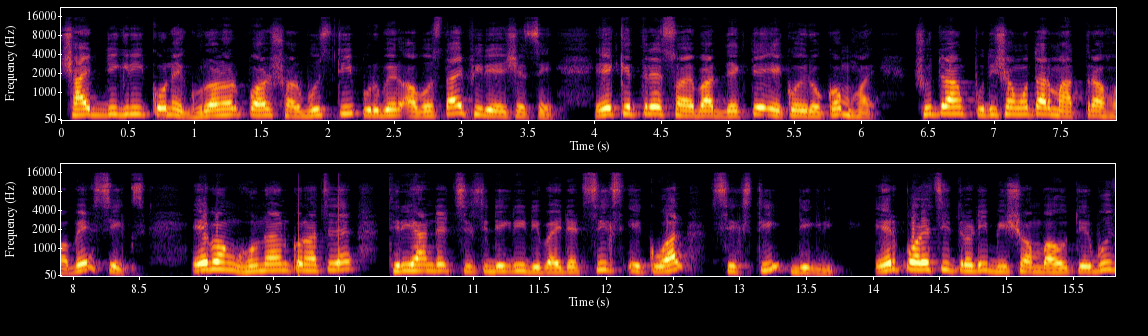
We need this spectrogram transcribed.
ষাট ডিগ্রি কোণে ঘুরানোর পর সর্বুজটি পূর্বের অবস্থায় ফিরে এসেছে। এক্ষেত্রে ছয়বার দেখতে একই রকম হয়। সুতরাং প্রতিসমতার মাত্রা হবে সিক্স এবং ঘূর্ণায়ন কোণ হচ্ছে three hundred sixty degree divided six equal sixty degree এরপরে চিত্রটি বিষমবাহু ত্রিভুজ।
